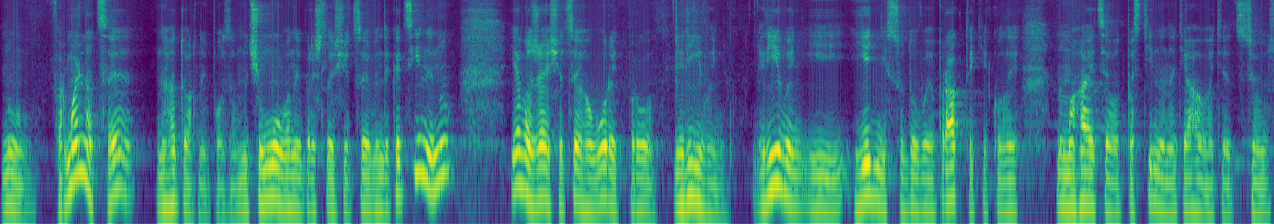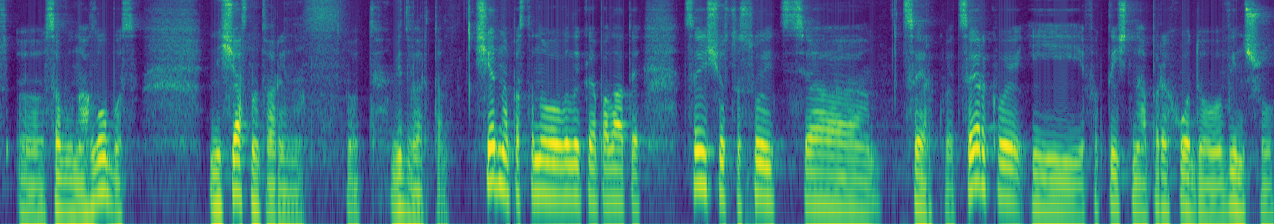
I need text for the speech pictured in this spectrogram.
Ну, формально це негаторний позов. Ну чому вони прийшли, що це віндикаційний? Ну, я вважаю, що це говорить про рівень. Рівень і єдність судової практики, коли намагається от постійно натягувати цю е, сову на глобус. Нещасна тварина, от відверто. Ще одна постанова Великої Палати це що стосується церкви. Церкви і фактично переходу в іншу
